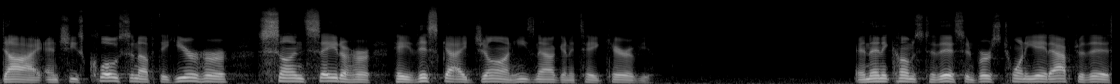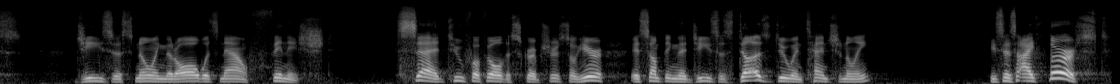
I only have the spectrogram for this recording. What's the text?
die. And she's close enough to hear her son say to her, Hey, this guy, John, he's now going to take care of you. And then it comes to this in verse 28 after this, Jesus, knowing that all was now finished, said to fulfill the scriptures. So here is something that Jesus does do intentionally. He says, I thirst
